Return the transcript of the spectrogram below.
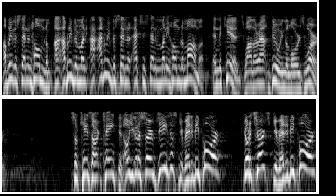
I believe they're sending home. To, I, I believe they're money. I, I believe they're sending, actually sending money home to Mama and the kids while they're out doing the Lord's work. So kids aren't tainted. Oh, you're going to serve Jesus? Get ready to be poor. Go to church? Get ready to be poor.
